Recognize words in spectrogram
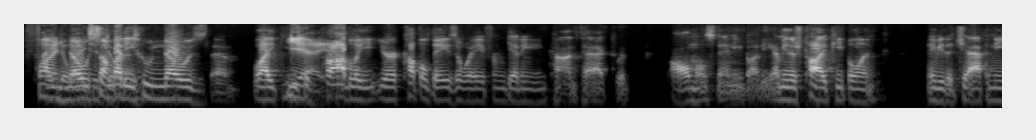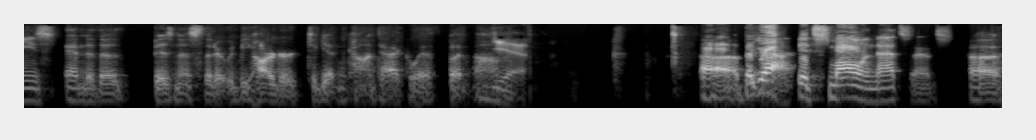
Find I a know way to somebody who knows them. Like you Yeah, could yeah. probably you're a couple days away from getting in contact with almost anybody. I mean, there's probably people in maybe the Japanese end of the business that it would be harder to get in contact with. But um, yeah. uh, but yeah, it's small in that sense. Uh,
